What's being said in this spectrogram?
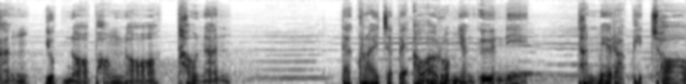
หัง ยุบหนอพองหนอเท่านั้น แต่ใครจะไปเอาอารมณ์อย่างอื่นนี่ ท่านไม่รับผิดชอบ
